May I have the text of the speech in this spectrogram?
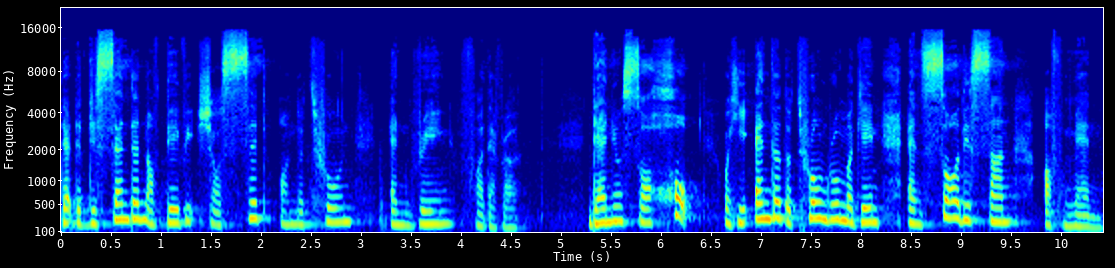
that the descendant of David shall sit on the throne and reign forever. Daniel saw hope when he entered the throne room again and saw this Son of Man.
